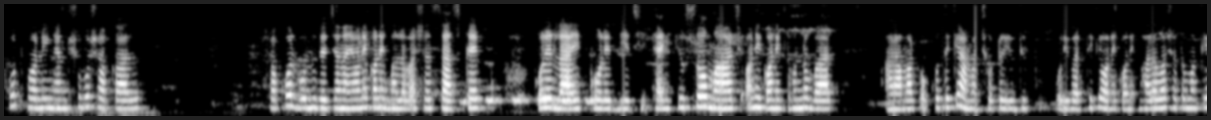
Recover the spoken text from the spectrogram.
good morning and শুভ সকাল। সকল বন্ধুদের জানাই অনেক অনেক ভালোবাসা। সাবস্ক্রাইব করে লাইক করে দিয়েছি। থ্যাংক ইউ সো মাচ অনেক অনেক ধন্যবাদ। আর আমার পক্ষ থেকে আমার ছোট ইউটিউব পরিবার থেকে অনেক অনেক ভালোবাসা তোমাকে।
